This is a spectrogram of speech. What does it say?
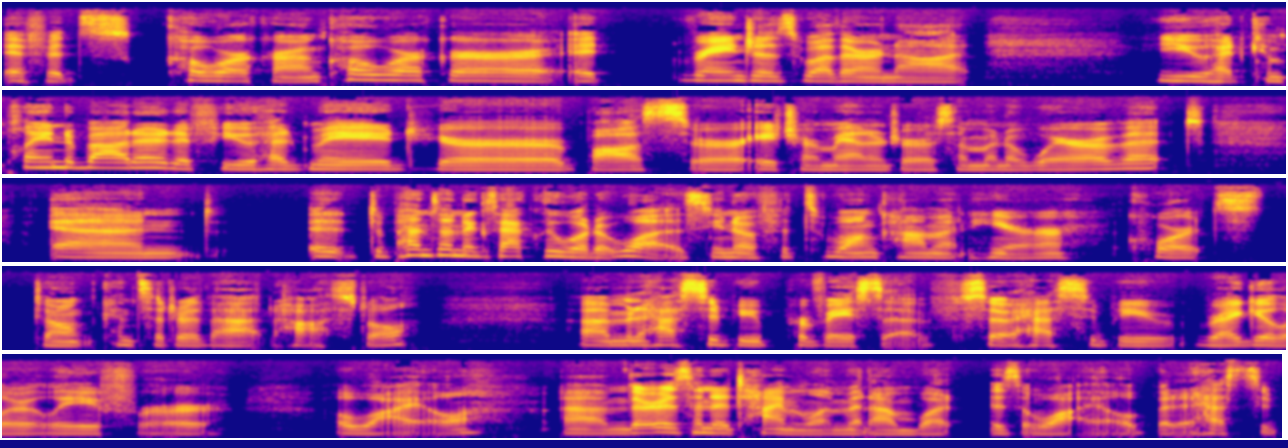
if it's coworker on coworker, it ranges whether or not you had complained about it, if you had made your boss or HR manager or someone aware of it. And it depends on exactly what it was. You know, if it's one comment here, courts don't consider that hostile. Um, it has to be pervasive. So it has to be regularly for a while. Um, there isn't a time limit on what is a while, but it has to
